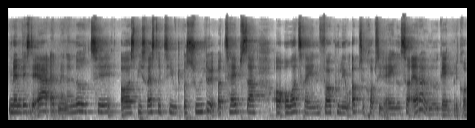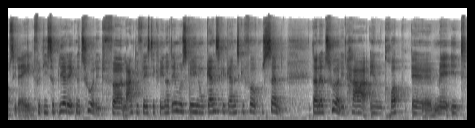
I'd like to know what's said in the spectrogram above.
Men hvis det er, at man er nødt til at spise restriktivt og sulte og tabe sig og overtræne for at kunne leve op til kropsidealet, så er der jo noget galt med det kropsideal, fordi så bliver det ikke naturligt for langt de fleste kvinder. Det er måske nogle ganske, ganske få procent, der naturligt har en krop øh, med et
